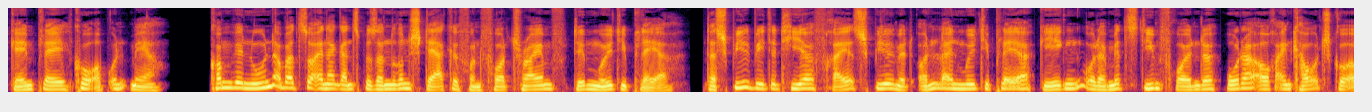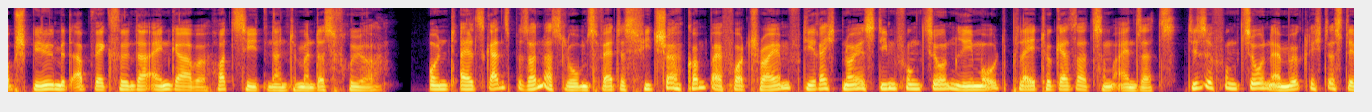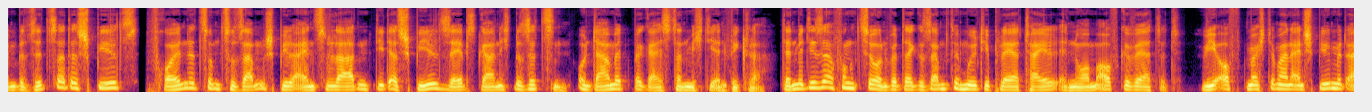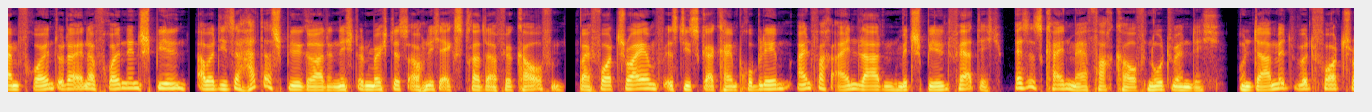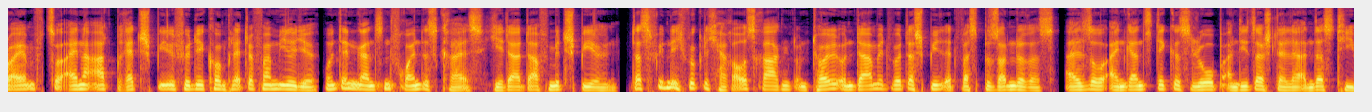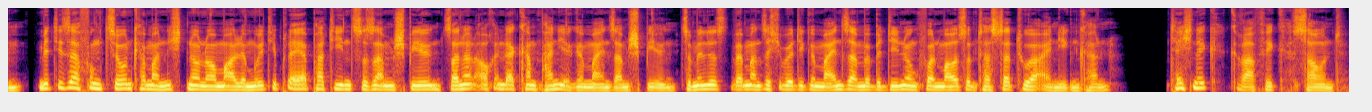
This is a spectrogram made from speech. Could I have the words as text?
Gameplay, Koop und mehr. Kommen wir nun aber zu einer ganz besonderen Stärke von Fort Triumph, dem Multiplayer. Das Spiel bietet hier freies Spiel mit Online-Multiplayer gegen oder mit Steam-Freunde oder auch ein Couch-Koop-Spiel mit abwechselnder Eingabe. Hot Seat nannte man das früher. Und als ganz besonders lobenswertes Feature kommt bei Fort Triumph die recht neue Steam-Funktion Remote Play Together zum Einsatz. Diese Funktion ermöglicht es dem Besitzer des Spiels, Freunde zum Zusammenspiel einzuladen, die das Spiel selbst gar nicht besitzen. Und damit begeistern mich die Entwickler. Denn mit dieser Funktion wird der gesamte Multiplayer-Teil enorm aufgewertet. Wie oft möchte man ein Spiel mit einem Freund oder einer Freundin spielen, aber diese hat das Spiel gerade nicht und möchte es auch nicht extra dafür kaufen. Bei Fort Triumph ist dies gar kein Problem, einfach einladen, mitspielen, fertig. Es ist kein Mehrfachkauf notwendig. Und damit wird Fort Triumph zu einer Art Brettspiel für die komplette Familie und den ganzen Freundeskreis. Jeder darf mitspielen. Das finde ich wirklich herausragend und toll und damit wird das Spiel etwas Besonderes. Also ein ganz dickes Lob an dieser Stelle an das Team. Mit dieser Funktion kann man nicht nur normale Multiplayer-Partien zusammenspielen, sondern auch in der Kampagne gemeinsam spielen. Zumindest wenn man sich über die gemeinsame Bedienung von Maus und Tastatur einigen kann. Technik, Grafik, Sound.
